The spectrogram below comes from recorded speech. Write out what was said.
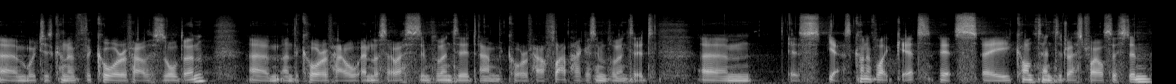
um, which is kind of the core of how this is all done, um, and the core of how Endless OS is implemented, and the core of how Flatpak is implemented, um, it's, yeah, it's kind of like Git. It's a content addressed file system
